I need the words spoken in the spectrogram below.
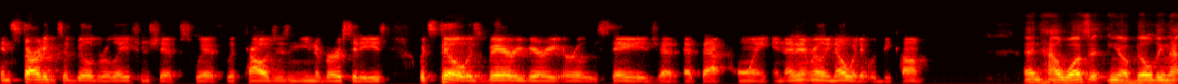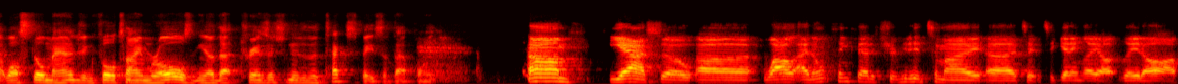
and starting to build relationships with with colleges and universities but still it was very very early stage at, at that point and i didn't really know what it would become. And how was it you know building that while still managing full-time roles you know that transition into the tech space at that point? Um yeah so uh, while i don't think that attributed to my uh, to, to getting laid, laid off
